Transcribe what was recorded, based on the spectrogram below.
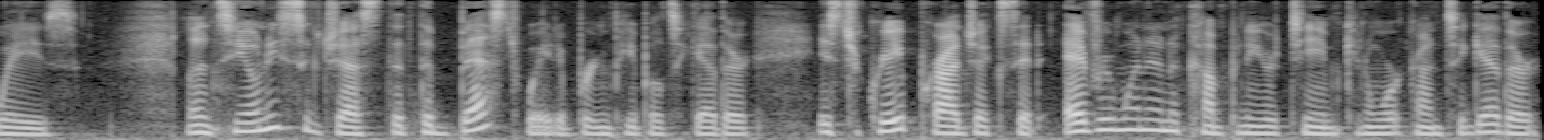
ways. Lencioni suggests that the best way to bring people together is to create projects that everyone in a company or team can work on together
